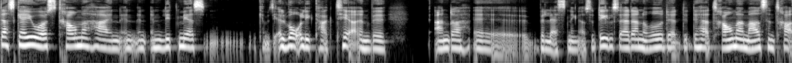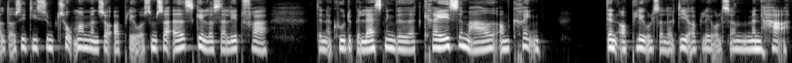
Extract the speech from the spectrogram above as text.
der skal jo også, traumet har en, en, en lidt mere kan man sige, alvorlig karakter end ved andre øh, belastninger. Så dels er der noget, der, det, det her trauma er meget centralt også i de symptomer, man så oplever, som så adskiller sig lidt fra den akutte belastning ved at kredse meget omkring den oplevelse eller de oplevelser, man har.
